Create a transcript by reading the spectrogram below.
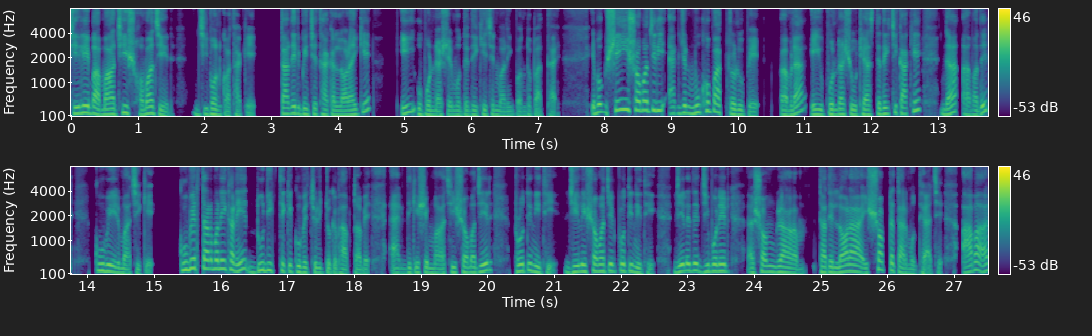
জেলে বা মাঝি সমাজের জীবন কথাকে। তাদের বেঁচে থাকার লড়াইকে এই উপন্যাসের মধ্যে দেখিয়েছেন মানিক বন্দ্যোপাধ্যায়। এবং সেই সমাজেরই একজন মুখপাত্র রূপে আমরা এই উপন্যাসে উঠে আসতে দেখছি কাকে? না, আমাদের কুবের মাঝিকে। কুবের তার মানে এখানে দুদিক থেকে কুবের চরিত্রকে ভাবতে হবে। একদিকে সে মাঝি সমাজের প্রতিনিধি, জেলে সমাজের প্রতিনিধি, জেলেদের জীবনের সংগ্রাম, তাদের লড়াই সবটা তার মধ্যে আছে। আবার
